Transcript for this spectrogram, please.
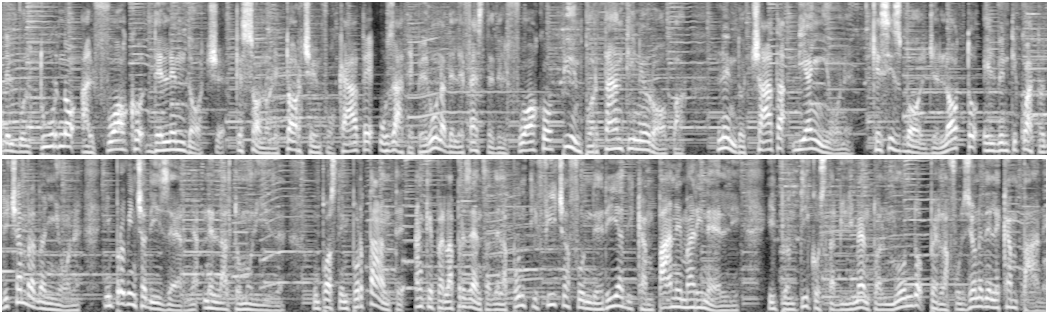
del Volturno al fuoco delle indocce, che sono le torce infuocate usate per una delle feste del fuoco più importanti in Europa, l'endocciata di Agnone, che si svolge l'8 e il 24 dicembre ad Agnone, in provincia di Isernia, nell'Alto Molise, un posto importante anche per la presenza della Pontificia Fonderia di Campane Marinelli, il più antico stabilimento al mondo per la fusione delle campane,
